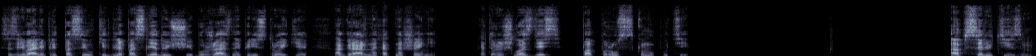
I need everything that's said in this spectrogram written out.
созревали предпосылки для последующей буржуазной перестройки аграрных отношений, которое шло здесь по прусскому пути. Абсолютизм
